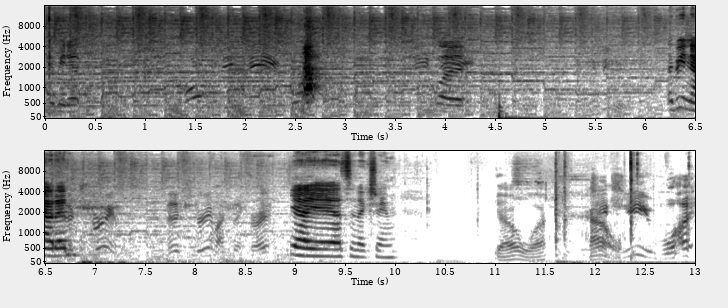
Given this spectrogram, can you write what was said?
I beat it. What? I beat now I think, right? Yeah, yeah, yeah, it's an extreme. Yo, what? How? Gee, what?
